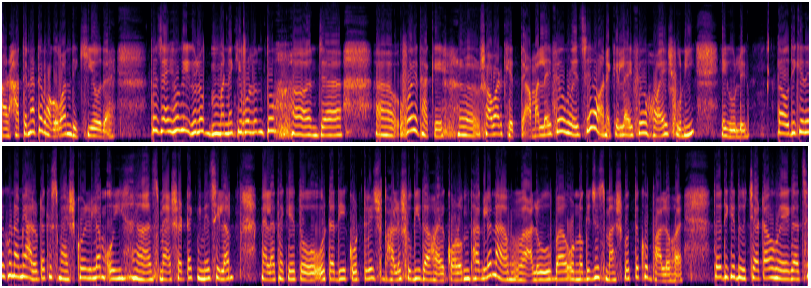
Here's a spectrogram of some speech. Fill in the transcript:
আর হাতে নাতে ভগবান দেখিয়েও দেয়। তো যাই হোক, এগুলো মানে কি বলুন তো যা হয়ে থাকে সবার ক্ষেত্রে। আমার লাইফেও হয়েছে, অনেকের লাইফেও হয়, শুনি এগুলি। তা ওদিকে দেখুন, আমি আলুটাকে স্ম্যাশ করে নিলাম। ওই স্ম্যাশারটা কিনেছিলাম মেলা থেকে, তো ওটা দিয়ে করতে বেশ ভালো সুবিধা হয়। গরম থাকলে না, আলু বা অন্য কিছু স্ম্যাশ করতে খুব ভালো হয়। তো ওদিকে দুধ চাটাও হয়ে গেছে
